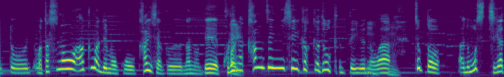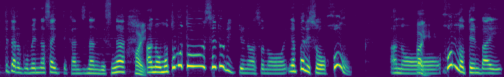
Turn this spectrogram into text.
っと、私のあくまでもこう解釈なので、これが完全に正確かどうかっていうのは、ちょっと、あの、もし違ってたらごめんなさいって感じなんですが、はい。あの、もともとセドリっていうのは、その、やっぱりそう、本、あの、はい本の転売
